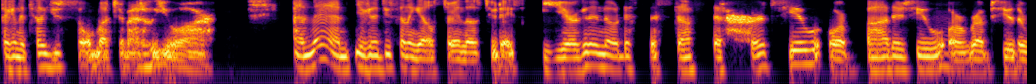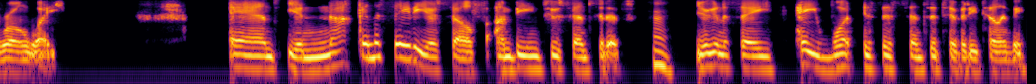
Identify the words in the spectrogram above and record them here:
They're gonna tell you so much about who you are. And then you're going to do something else during those two days. You're going to notice the stuff that hurts you or bothers you or rubs you the wrong way. And you're not going to say to yourself, I'm being too sensitive. Hmm. You're going to say, Hey, what is this sensitivity telling me?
